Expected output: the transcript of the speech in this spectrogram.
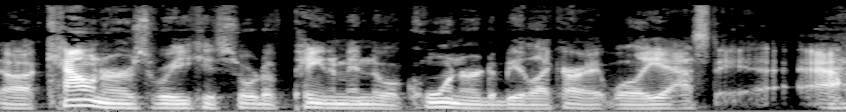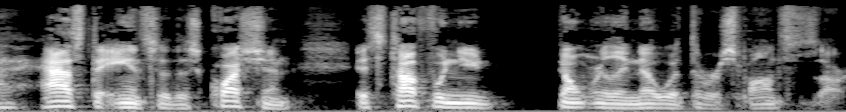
uh, counters where you could sort of paint him into a corner to be like, all right, well, he has to has to answer this question. It's tough when you don't really know what the responses are.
